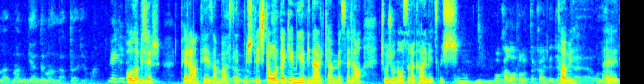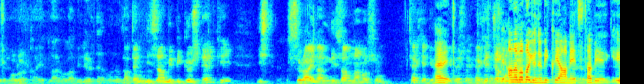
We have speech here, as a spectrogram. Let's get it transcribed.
anlatmadım. Kendim anlattı acaba. Olabilir. Perihan teyzem bahsetmişti. İşte orada gemiye binerken mesela çocuğunu o sıra kaybetmiş. O kalabalıkta kaybeder. Tabii. Olabilir. Evet. Olur. Kayıplar olabilir de. Onu Zaten nizami bir göç der ki sırayla nizamla olsun. Terk ediyor. Evet. Herkes canını Bir ana baba günü, bir kıyamet tabii e,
